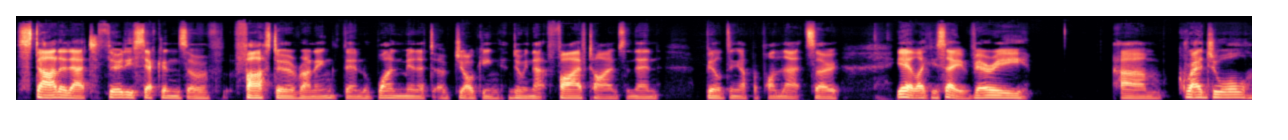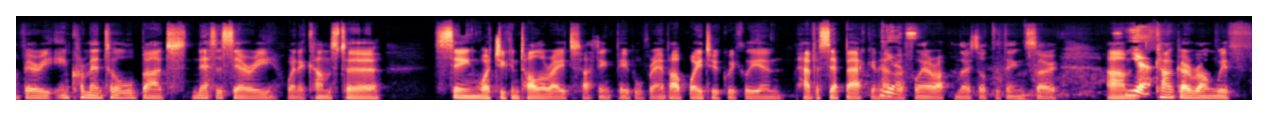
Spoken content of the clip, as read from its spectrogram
started at 30 seconds of faster running, then one minute of jogging doing that five times and then building up upon that. So, yeah, like you say, very um, gradual, very incremental, but necessary when it comes to seeing what you can tolerate. I think people ramp up way too quickly and have a setback and have yes. a flare up and those sorts of things. So, um, yeah. can't go wrong with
